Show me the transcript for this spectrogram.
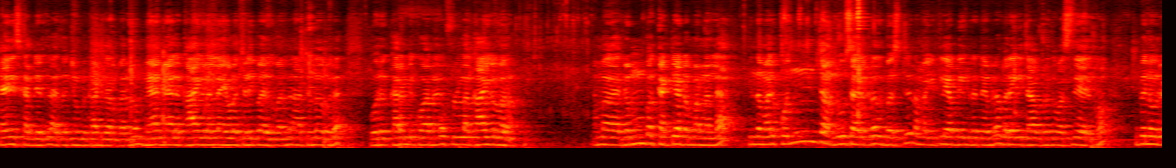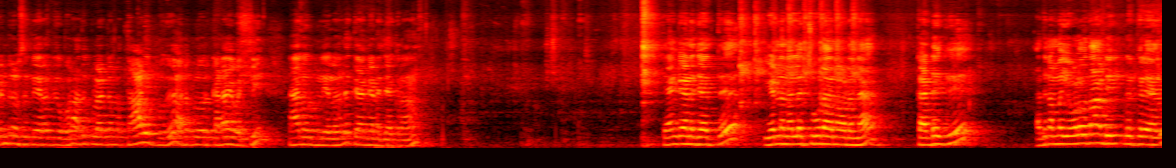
சைனீஸ் கரண்டி எடுத்து அதை வச்சு உங்களுக்கு காட்டி தரேன் பாருங்க. மே மேலே காய்கள் எல்லாம் எவ்வளோ செழிப்பாக இருக்குது பாருங்க. நான் சொன்னது போல ஒரு கரண்டி கோர்னர் ஃபுல்லாக காய்கள் வரும். நம்ம ரொம்ப கட்டியாட்டம் பண்ணல. இந்த மாதிரி கொஞ்சம் லூஸாக இருக்கிறது பெஸ்ட்டு நம்ம இட்லி அப்படிங்கிற டைமில் விறகு சாப்பிட்றதுக்கு வசதியாக இருக்கும். இப்போ இன்னும் ஒரு ரெண்டு நிமிஷத்தில் இறந்துக்க போகிறோம் அதுக்குள்ளாட்டி நம்ம தாளிப்புக்கு அடுப்பில் ஒரு கடாயை வச்சு நானூறு மில்லி அளவில் தேங்காய் எண்ணெய் சேர்க்குறோம். தேங்காய் எண்ணெய் சேர்த்து எண்ணெய் நல்லா சூடான உடனே கடுகு அது நம்ம எவ்வளோ தான் அப்படின்னு இருக்கிறாரு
